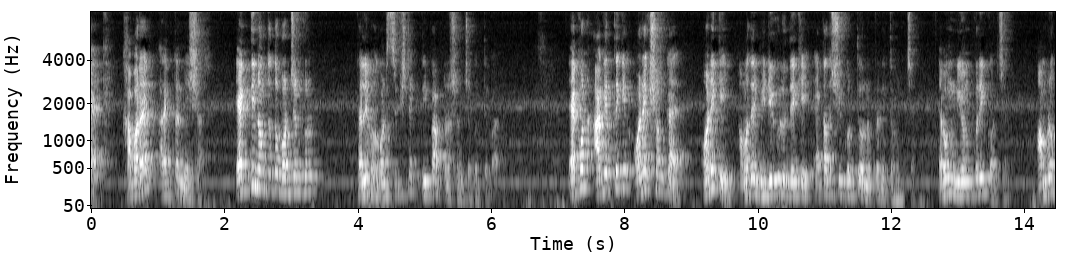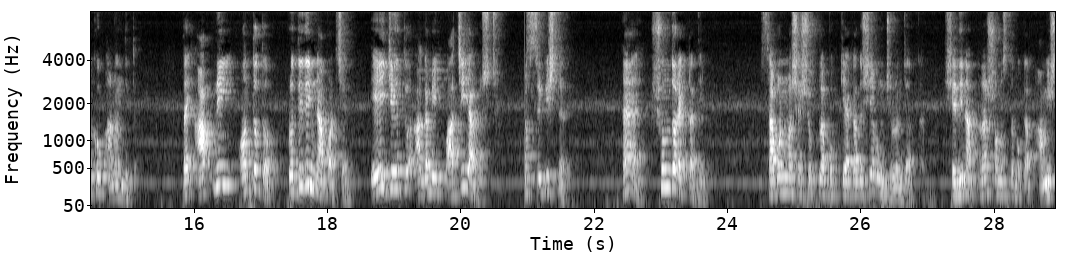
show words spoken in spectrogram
এক খাবারের আর একটা নেশার একদিন অন্তত বর্জন করুন, তাহলে ভগবান শ্রীকৃষ্ণের কৃপা আপনারা সঞ্চয় করতে পারবেন। এখন আগের থেকে অনেক সংখ্যায় অনেকেই আমাদের ভিডিওগুলো দেখে একাদশী করতে অনুপ্রাণিত হচ্ছেন এবং নিয়ম করেই করছেন। আমরা খুব আনন্দিত। তাই আপনি অন্তত প্রতিদিন না পারছেন, এই যেহেতু আগামী পাঁচই আগস্ট শ্রীকৃষ্ণের হ্যাঁ সুন্দর একটা দিন। শ্রাবণ মাসের শুক্লাপক্ষী একাদশী এবং ঝুলন যাত্রা। সেদিন আপনারা সমস্ত প্রকার আমিষ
